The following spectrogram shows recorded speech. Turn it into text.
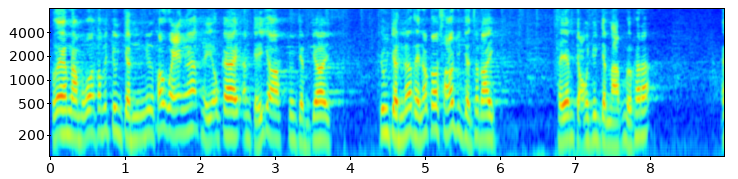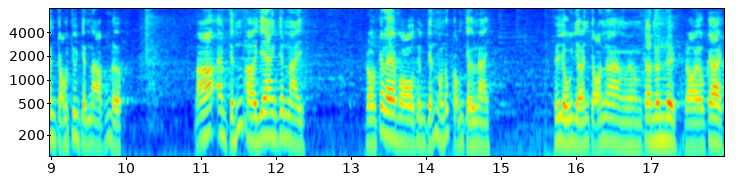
tụi em nào mà quan tâm tới chương trình như thói quen á thì ok, anh chỉ cho chương trình chơi. Chương trình á thì nó có 6 chương trình sau đây. Thì em chọn chương trình nào cũng được hết á. Em chọn chương trình nào cũng được. Đó, em chỉnh thời gian trên này. Rồi cái level thì em chỉnh bằng nút cộng trừ này. Ví dụ giờ anh chọn à, training đi, rồi ok.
